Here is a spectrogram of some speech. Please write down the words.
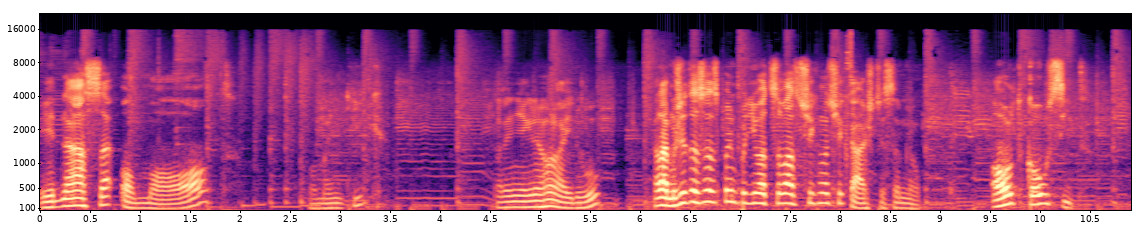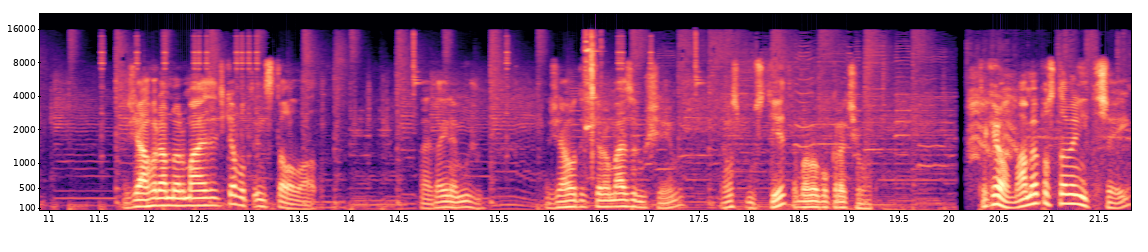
Jedná se o mod. Momentík. Tady někde ho najdu. Ale můžete se aspoň podívat, co vás všechno čeká ještě se mnou. Old Seat. Takže já ho dám normálně teďka odinstalovat. Ne, tady nemůžu. Takže já ho teďka normálně zruším. Jenom spustit a budeme pokračovat. Tak jo, máme postavený tři.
